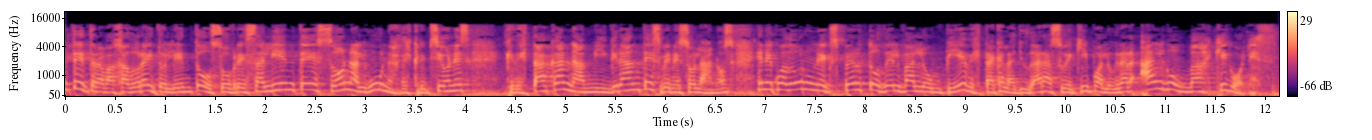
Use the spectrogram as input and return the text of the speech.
Trabajadora y talento sobresaliente son algunas descripciones que destacan a migrantes venezolanos. En Ecuador, un experto del balompié destaca el ayudar a su equipo a lograr algo más que goles.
